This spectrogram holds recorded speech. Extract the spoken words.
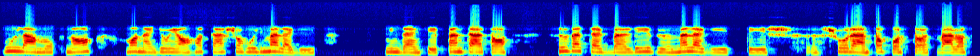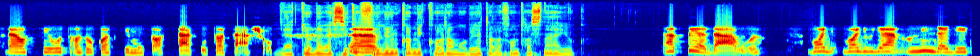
hullámoknak van egy olyan hatása, hogy melegít mindenképpen, tehát a szövetekben lévő melegítés során tapasztalt válaszreakciót, azokat kimutatták kutatások. De ettől melegszik a fülünk, amikor a mobiltelefont használjuk? Hát például. Vagy, vagy ugye mindegyik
